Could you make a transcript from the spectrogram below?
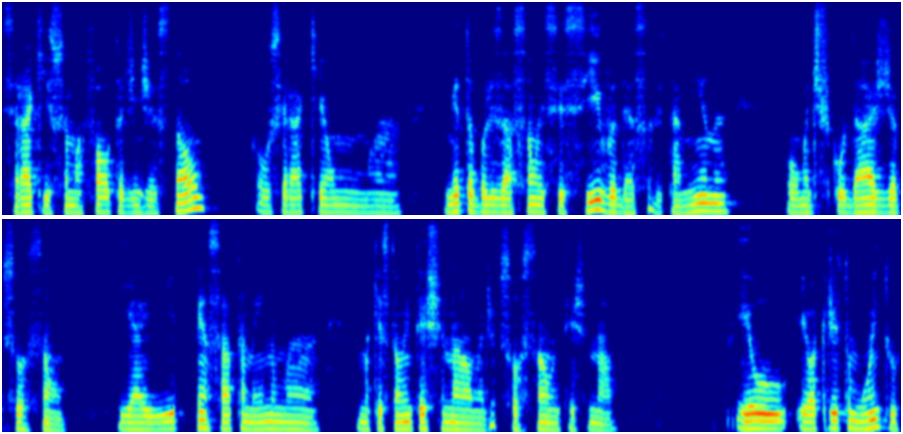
Será que isso é uma falta de ingestão? Ou será que é uma metabolização excessiva dessa vitamina? Ou uma dificuldade de absorção? E aí pensar também numa, numa questão intestinal, né, de absorção intestinal. Eu, eu acredito muito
